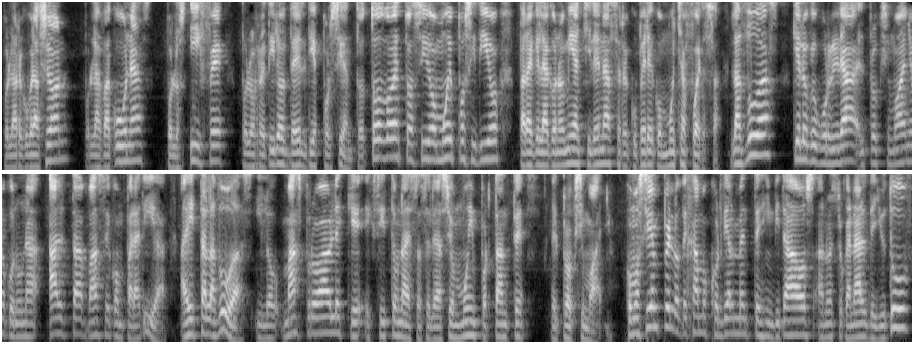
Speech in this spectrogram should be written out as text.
Por la recuperación, por las vacunas, por los IFE, por los retiros del 10%. Todo esto ha sido muy positivo para que la economía chilena se recupere con mucha fuerza. Las dudas, ¿qué es lo que ocurrirá el próximo año con una alta base comparativa? Ahí están las dudas y lo más probable es que exista una desaceleración muy importante el próximo año. Como siempre, los dejamos cordialmente invitados a nuestro canal de YouTube.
